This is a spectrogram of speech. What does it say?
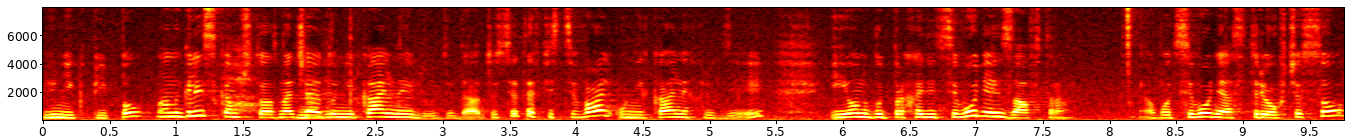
Unique People на английском, что означает уникальные люди, да. То есть это фестиваль уникальных людей, и он будет проходить сегодня и завтра. Вот сегодня с 3 часов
